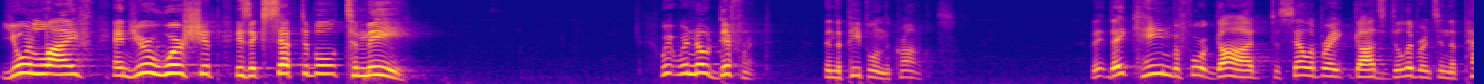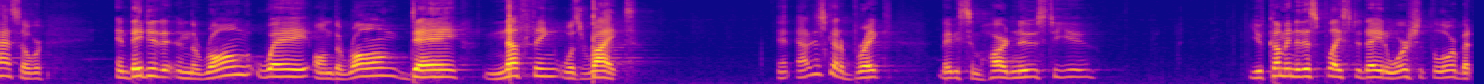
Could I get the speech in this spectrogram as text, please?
Your life and your worship is acceptable to me. We're no different than the people in the Chronicles. They, came before God to celebrate God's deliverance in the Passover, and they did it in the wrong way on the wrong day. Nothing was right. And I just got to break maybe some hard news to you. You've come into this place today to worship the Lord, but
